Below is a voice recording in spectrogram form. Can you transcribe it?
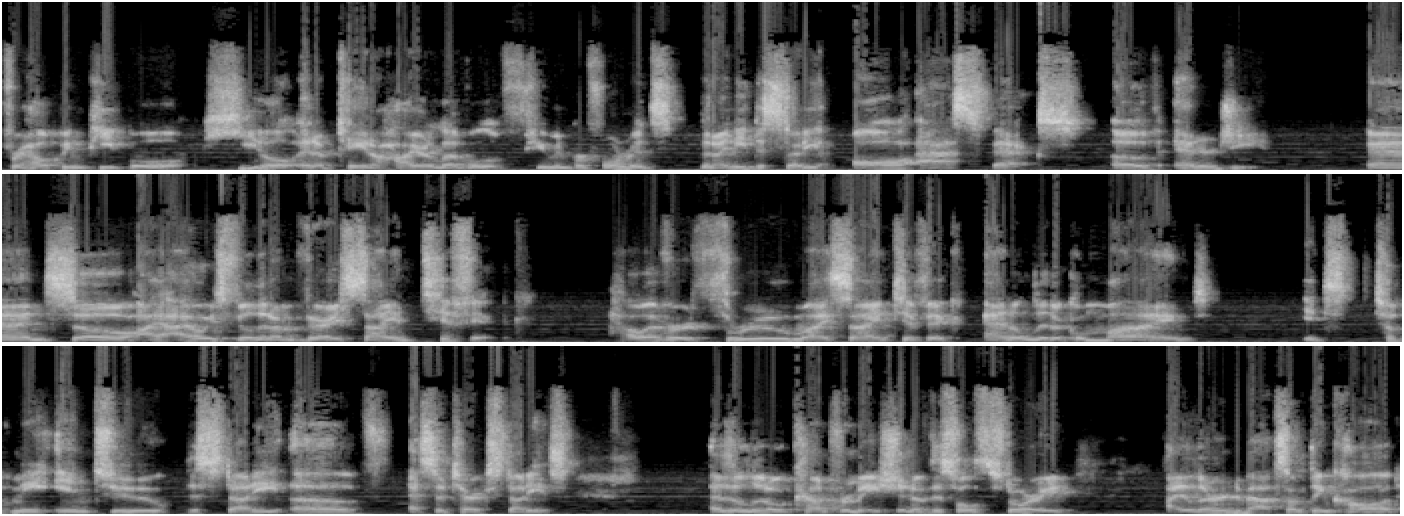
for helping people heal and obtain a higher level of human performance, then I need to study all aspects of energy and so I, I always feel that I'm very scientific. However, through my scientific analytical mind, it took me into the study of esoteric studies. As a little confirmation of this whole story, I learned about something called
